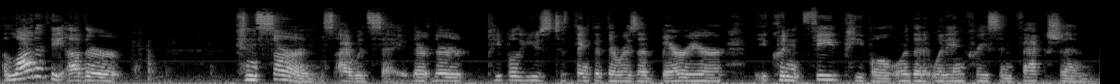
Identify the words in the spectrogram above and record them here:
A lot of the other concerns, I would say. There, there, people used to think that there was a barrier that you couldn't feed people or that it would increase infection.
